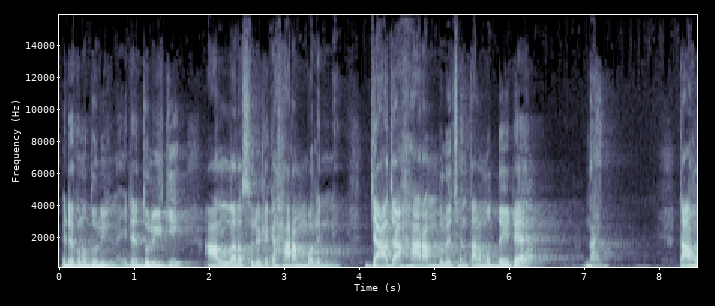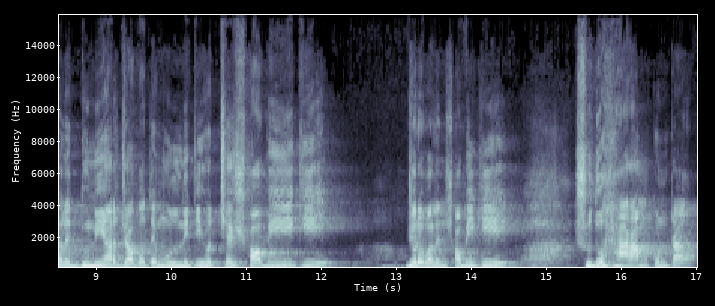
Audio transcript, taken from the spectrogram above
এটার কোনো দলিল নাই। এটার দলিল কি? আল্লাহ রাসুল এটাকে হারাম বলেননি। যা যা হারাম বলেছেন, তার মধ্যে এটা নাই। তাহলে দুনিয়ার জগতে মূলনীতি হচ্ছে সবই কি? জোরে বলেন, সবই কি? শুধু হারাম কোনটা?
